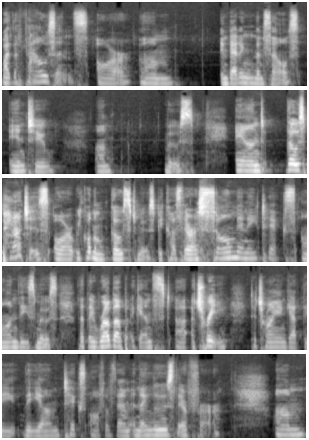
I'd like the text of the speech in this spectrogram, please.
by the thousands are um, embedding themselves into um, moose. And those patches are, we call them ghost moose because there are so many ticks on these moose that they rub up against uh, a tree to try and get the, the um, ticks off of them and they lose their fur. Um,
